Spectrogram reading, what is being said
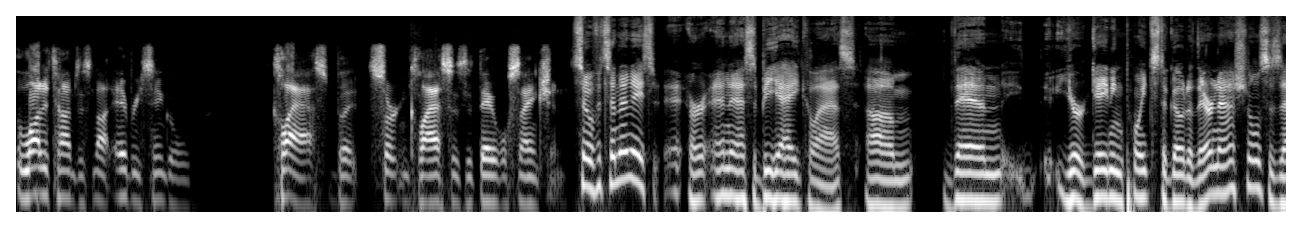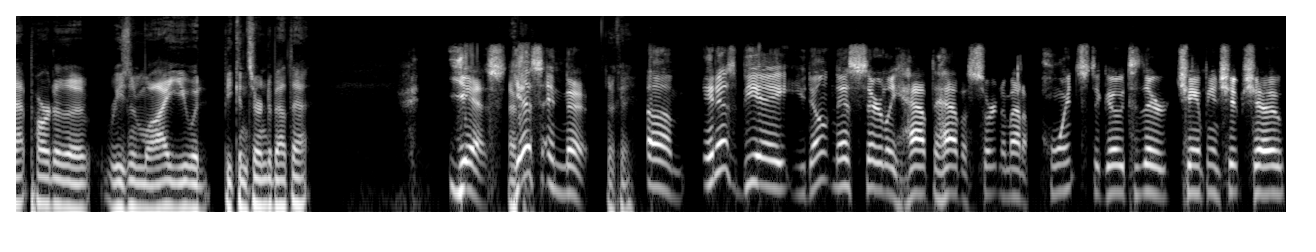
a lot of times it's not every single class, but certain classes that they will sanction. So if it's an NS or NSBA class, um, then you're gaining points to go to their nationals. Is that part of the reason why you would be concerned about that? Yes, Okay. yes, and no. Okay. um, NSBA, you don't necessarily have to have a certain amount of points to go to their championship show.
